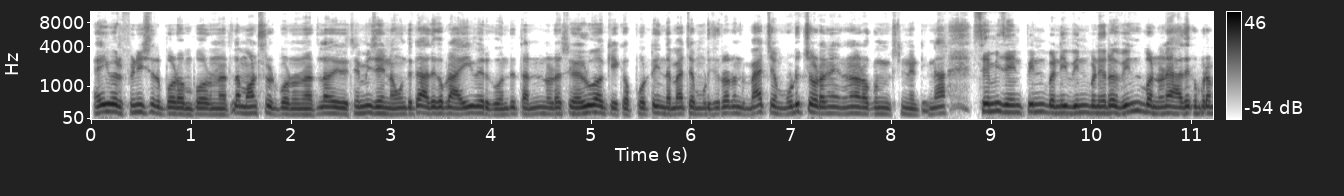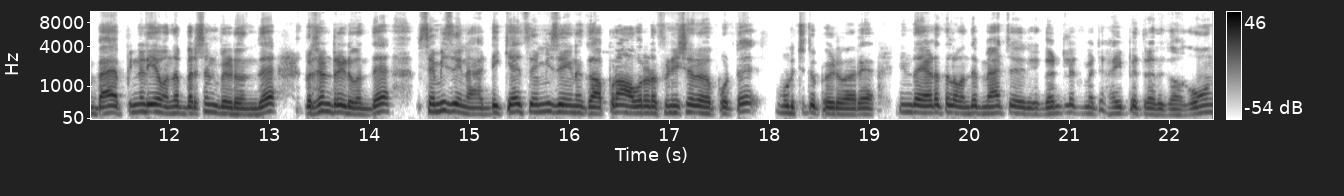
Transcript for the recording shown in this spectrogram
ஐவர் ஃபினிஷர் போட போகிற நேரத்தில் மான்ஸ்டர் போடுற நேரத்தில் செமி ஜெயின் வந்துட்டு அதுக்கப்புறம் ஐவருக்கு வந்து தன்னோட செல்வா கேக்கை போட்டு இந்த மேட்சை முடிச்சிடுவார். அந்த மேட்சை முடிச்ச உடனே என்ன நடக்கும்னு கேட்டிங்கன்னா செமி ஜெயின் பின் பண்ணி வின் பண்ணிடுறோம் வின் பண்ணோடனே அதுக்கப்புறம் பே பின்னாடியே வந்து பெர்சன் பேடு வந்து பெர்சன் ரைடு வந்து செமி ஜெயினை அடிக்க செமி ஜெயினுக்கு அப்புறம் அவரோட ஃபினிஷரை போட்டு முடிச்சுட்டு போயிடுவார். இந்த இடத்துல வந்து மேட்ச் கண்ட்லெட் மேட்ச் ஹைப் ஏற்றுறதுக்காகவும்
